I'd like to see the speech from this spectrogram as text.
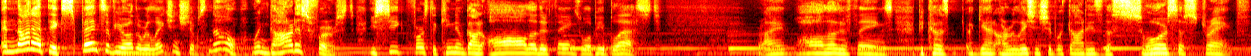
And not at the expense of your other relationships. No, when God is first, you seek first the kingdom of God, all other things will be blessed right? All other things. Because again, our relationship with God is the source of strength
